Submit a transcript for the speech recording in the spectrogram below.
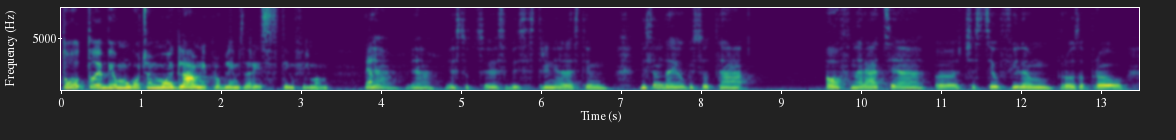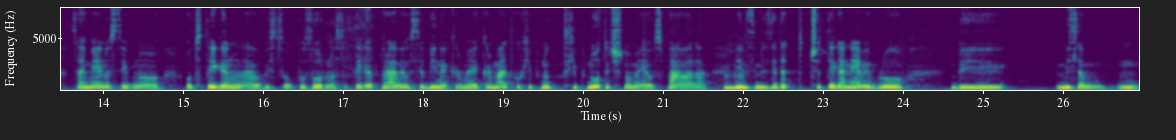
to, to je bil mogoče moj glavni problem zares s tem filmom. Ja, ja, ja jaz tudi jaz bi se strinjala s tem. Mislim, da je v bistvu ta off naracija uh, čez cel film, pravzaprav, vsaj meni osebno, odtegnila v bistvu pozornost od tega prave vsebine, ker me je kar malce tako hipno, hipnotično me je uspavala. Uh Mhm. -huh. In se mi zdi, da če tega ne bi bilo, bi, mislim, m,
